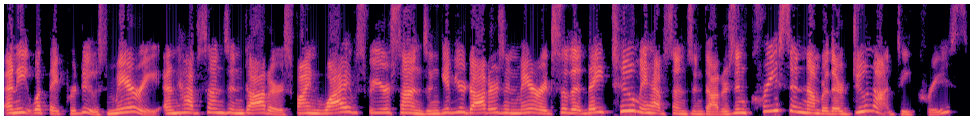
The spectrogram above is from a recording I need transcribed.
and eat what they produce, marry and have sons and daughters, find wives for your sons and give your daughters in marriage so that they too may have sons and daughters. Increase in number there, do not decrease.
